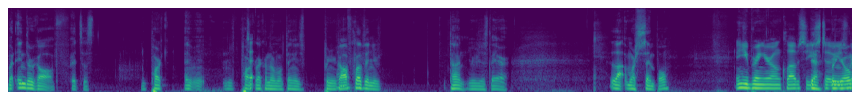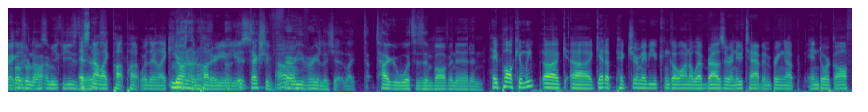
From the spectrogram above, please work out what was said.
But indoor golf, it's just park, park So- like a normal thing. You just bring your Oh, golf okay. clubs and you're done. You're just there. A lot more simple. And you bring your own clubs, so you yeah, still bring use your own clubs or not. I mean, you could use. It's not like putt putt where they're like, here's no, no, the no, putter you no, use. It's actually Oh. very, very legit. Like Tiger Woods is involved in it, and Hey Paul, can we uh, uh, get a picture? Maybe you can go on a web browser, a new tab, and bring up indoor golf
